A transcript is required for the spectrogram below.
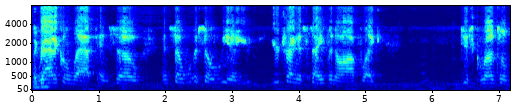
Like radical left, and so and so so you know you, you're trying to siphon off like disgruntled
